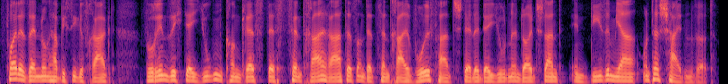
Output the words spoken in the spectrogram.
Vor der Sendung habe ich sie gefragt, worin sich der Jugendkongress des Zentralrates und der Zentralwohlfahrtsstelle der Juden in Deutschland in diesem Jahr unterscheiden wird.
